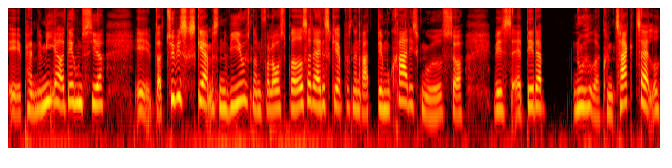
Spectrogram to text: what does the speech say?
øh, pandemier, og det hun siger, øh, der typisk sker med sådan en virus, når den får lov at sprede sig, det er, at det sker på sådan en ret demokratisk måde. Så hvis at det, der nu hedder kontakttallet,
